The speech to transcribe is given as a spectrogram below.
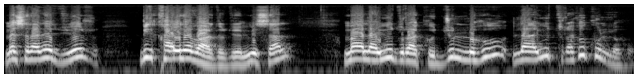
Mesela ne diyor? Bir kaide vardır diyor. Misal ma la yudraku culluhu la yutraku kulluhu.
